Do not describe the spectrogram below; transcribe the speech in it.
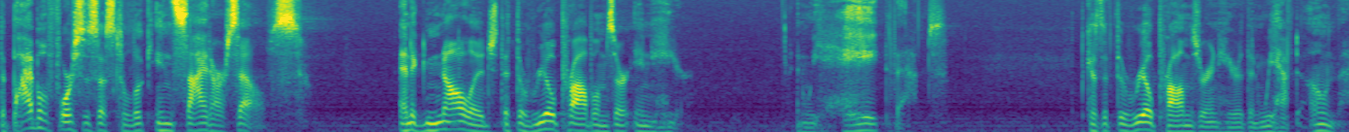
The Bible forces us to look inside ourselves and acknowledge that the real problems are in here. And we hate that. Because if the real problems are in here, then we have to own that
